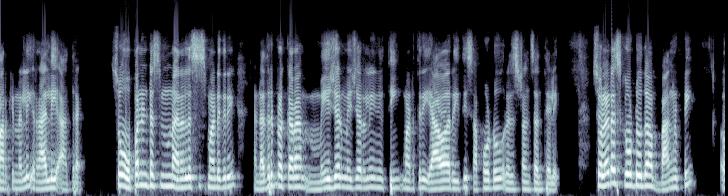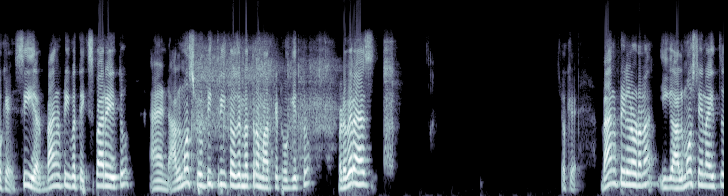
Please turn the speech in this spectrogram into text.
ಮಾರ್ಕೆಟ್ನಲ್ಲಿ ರ್ಯಾಲಿ ಆದ್ರೆ. ಸೊ ಓಪನ್ ಇಂಟ್ರೆಸ್ಟ್ ಅನಾಲಿಸಿಸ್ ಮಾಡಿದ್ರಿ. ಅಂಡ್ ಅದ್ರ ಪ್ರಕಾರ ಮೇಜರ್ ಮೇಜರ್ ಅಲ್ಲಿ ನೀವು ಥಿಂಕ್ ಮಾಡ್ತೀರಿ ಯಾವ ರೀತಿ ಸಪೋರ್ಟ್ ರೆಸಿಸ್ಟೆನ್ಸ್ ಅಂತ ಹೇಳಿ so let us go to the Bank Nifty okay see here Bank Nifty ಇವತ್ತು ಎಕ್ಸ್ಪೈರ್ ಆಯಿತು. And almost fifty three thousand ಹತ್ರ ಮಾರ್ಕೆಟ್ ಹೋಗಿತ್ತು. ಬಟ್ ವೆರ್ ಹ್ಯಾಸ್ ಓಕೆ ಬ್ಯಾಂಕ್ ನಿಫ್ಟಿಲಿ ನೋಡೋಣ. ಈಗ ಆಲ್ಮೋಸ್ಟ್ ಏನಾಯ್ತು?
